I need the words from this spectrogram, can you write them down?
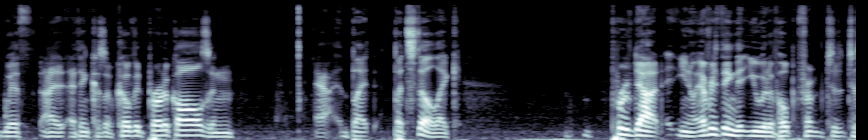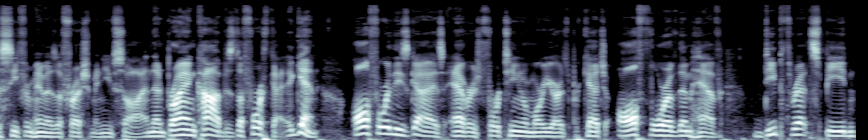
with I, I think because of COVID protocols and uh, but but still like proved out you know everything that you would have hoped from to, to see from him as a freshman you saw. And then Brian Cobb is the fourth guy. Again all four of these guys average 14 or more yards per catch. All four of them have deep threat speed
